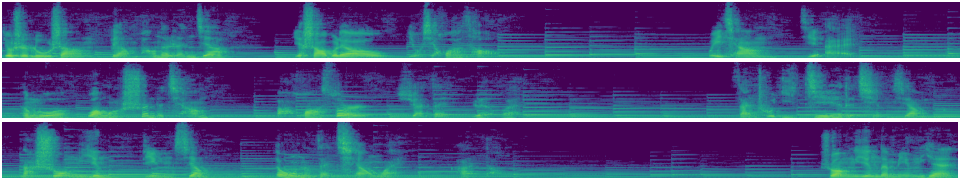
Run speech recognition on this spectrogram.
就是路上两旁的人家，也少不了有些花草。围墙既矮，藤萝往往顺着墙，把花穗儿悬在院外，散出一街的清香。那双樱、丁香，都能在墙外看到。双樱的明艳。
